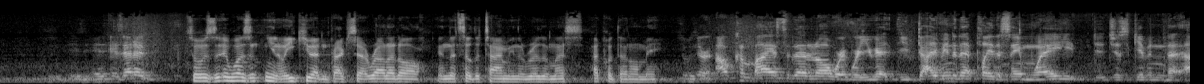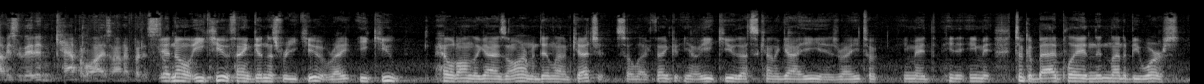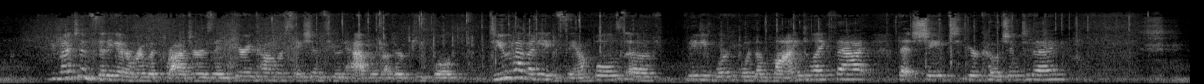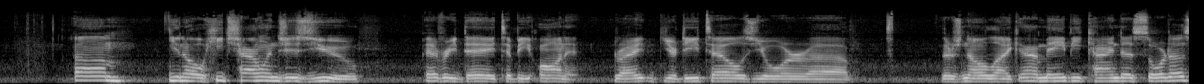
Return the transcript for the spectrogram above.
Is, is that a? So it, was, it wasn't, you know, EQ hadn't practiced that route at all, and that's how the timing, the rhythm. That's, I put that on me. So is there outcome bias to that at all, where, where you get, you dive into that play the same way, just given that obviously they didn't capitalize on it, but it's still- yeah, no EQ. Thank goodness for EQ, right? EQ held on the guy's arm and didn't let him catch it. So like, think you know, EQ. That's the kind of guy he is, right? He took he made he, he made, took a bad play and didn't let it be worse. You mentioned sitting in a room with Rodgers and hearing conversations you would have with other people. Do you have any examples of maybe working with a mind like that that shaped your coaching today? Um, you know, he challenges you every day to be on it, right? Your details, your uh, there's no like eh, maybe, kinda, sorta.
